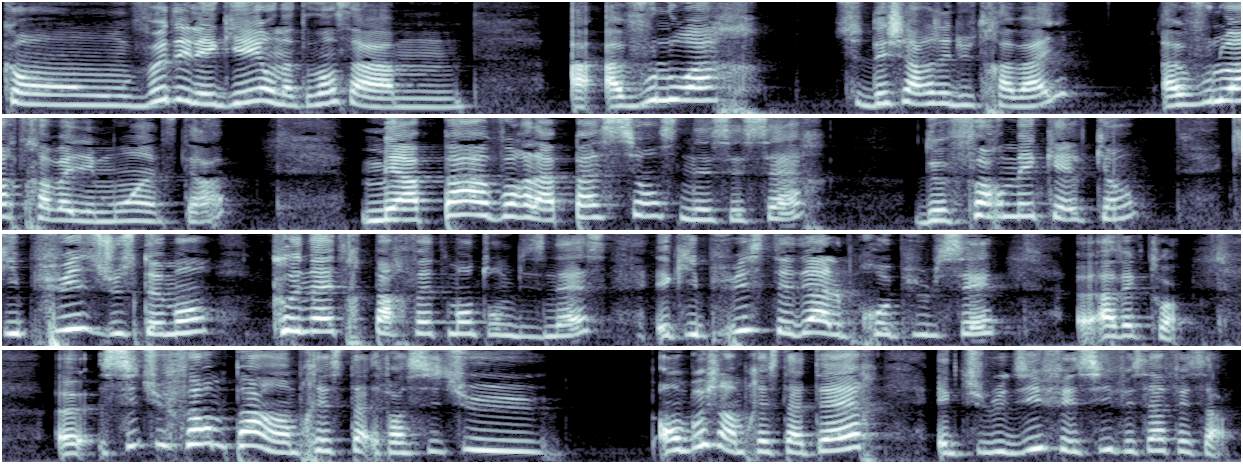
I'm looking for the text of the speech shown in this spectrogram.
quand on veut déléguer, on a tendance à, vouloir se décharger du travail, à vouloir travailler moins, etc. Mais à pas avoir la patience nécessaire de former quelqu'un qui puisse justement connaître parfaitement ton business et qui puisse t'aider à le propulser euh, avec toi. Euh, si tu formes pas un prestataire, enfin si tu embauches un prestataire et que tu lui dis fais ci, fais ça, fais ça,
